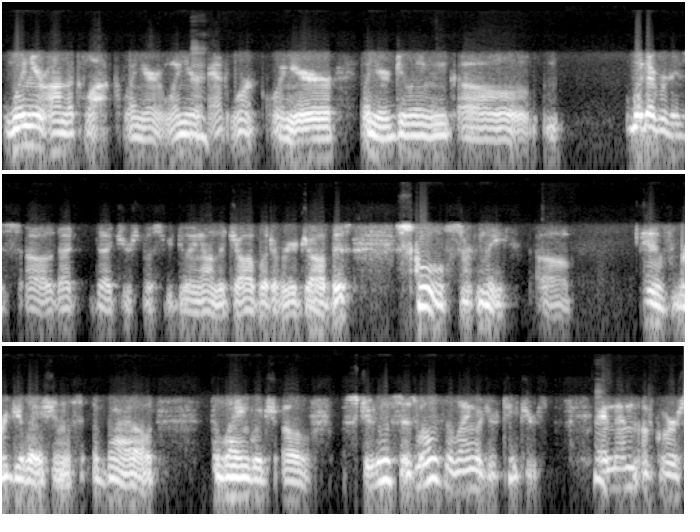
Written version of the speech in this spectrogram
when you're on the clock, when you're when you're mm. at work, when you're when you're doing uh, whatever it is uh, that that you're supposed to be doing on the job, whatever your job is. Schools certainly uh, have regulations about the language of students as well as the language of teachers. And then, of course,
